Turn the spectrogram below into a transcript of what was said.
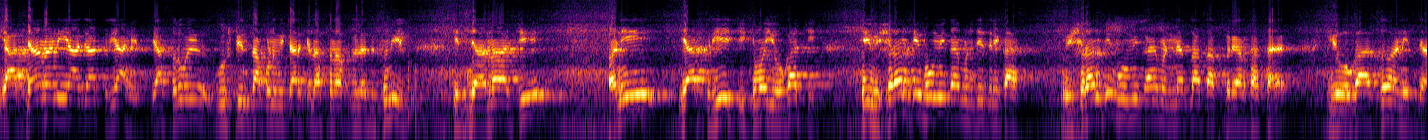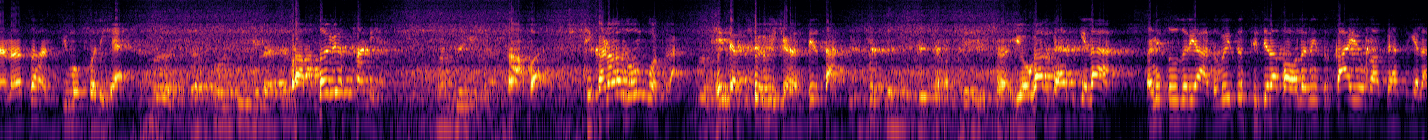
या ज्ञान आणि या ज्या क्रिया आहेत या सर्व गोष्टींचा आपण विचार केला असताना आपल्याला दिसून येईल की ज्ञानाची आणि या क्रियेची किंवा योगाची ही विश्रांती भूमिका म्हणजे तरी काय? विश्रांती भूमिका आहे म्हणण्यातला तात्पर्य अर्थ असा आहे योगाचं आणि ज्ञानाचं अंतिम फल हे आहे. प्राप्तव्य स्थानी आहे. हा बस. ठिकाणाला जाऊन पोचला हे त्याचं ते हा, योगाभ्यास केला आणि तो जरी अद्वैत स्थितीला पावला नाही तर काय योगाभ्यास केला?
